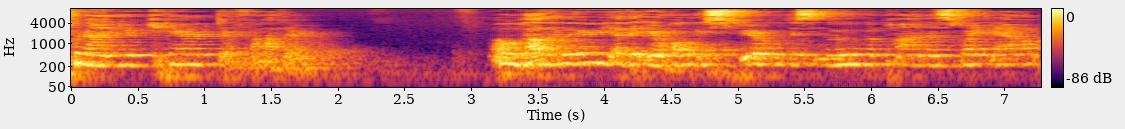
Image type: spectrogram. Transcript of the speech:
put on your character, Father. Oh, hallelujah, that your Holy Spirit will just move upon us right now.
